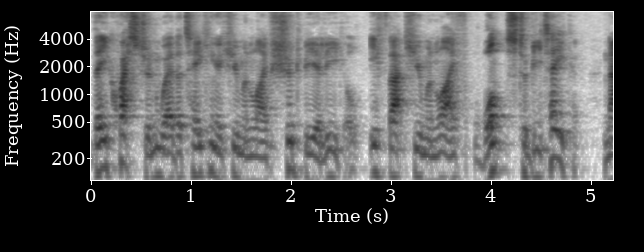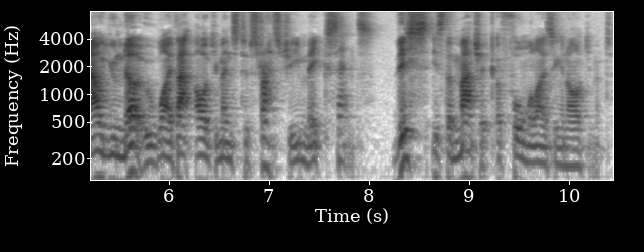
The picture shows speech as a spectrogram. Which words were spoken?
They question whether taking a human life should be illegal if that human life wants to be taken. Now you know why that argumentative strategy makes sense. This is the magic of formalising an argument.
